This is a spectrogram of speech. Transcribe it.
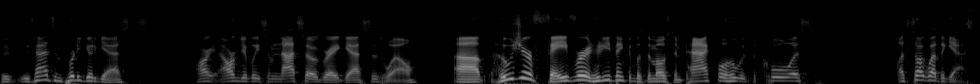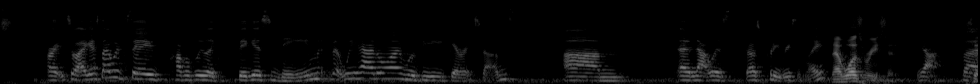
So we've, we've had some pretty good guests, ar- arguably some not so great guests as well. Uh, who's your favorite? Who do you think that was the most impactful? Who was the coolest? Let's talk about the guests. All right, so I guess I would say probably like biggest name that we had on would be Garrett Stubbs, um, and that was that was pretty recently. That was recent. Yeah, but So-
